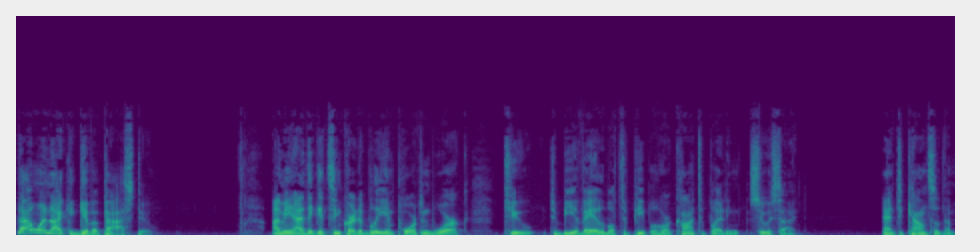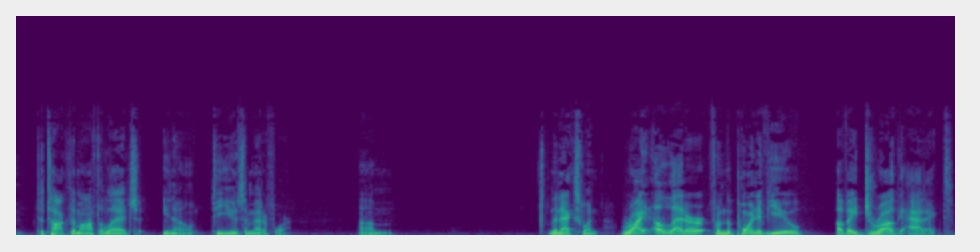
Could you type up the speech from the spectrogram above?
That one I could give a pass to. I mean, I think it's incredibly important work to to be available to people who are contemplating suicide and to counsel them, to talk them off the ledge, you know, to use a metaphor. Um, the next one write a letter from the point of view of a drug addict.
